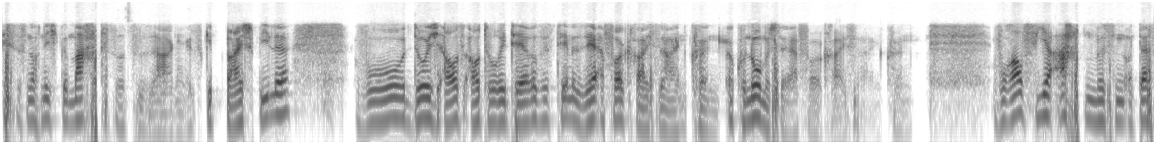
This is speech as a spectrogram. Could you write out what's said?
ist es noch nicht gemacht, sozusagen. Es gibt Beispiele, wo durchaus autoritäre Systeme sehr erfolgreich sein können, ökonomisch sehr erfolgreich sein können. Worauf wir achten müssen, und das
